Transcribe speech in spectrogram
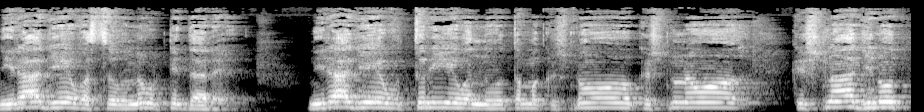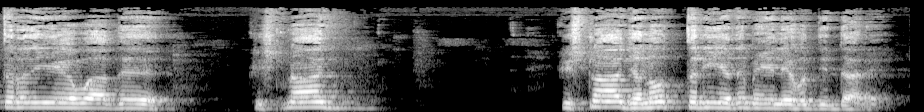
ನಿರಾಜೆಯ ವಸ್ತುವನ್ನು ಹುಟ್ಟಿದ್ದಾರೆ ನಿರಾಜೆಯ ಉತ್ತರೀಯವನ್ನು ತಮ್ಮ ಕೃಷ್ಣೋ ಕೃಷ್ಣೋ, ಕೃಷ್ಣಾಜಿನೋತ್ತರೀಯವಾದ ಕೃಷ್ಣ, ಕೃಷ್ಣಾಜನೋತ್ತರೀಯದ ಮೇಲೆ ಹೊದ್ದಿದ್ದಾರೆ.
